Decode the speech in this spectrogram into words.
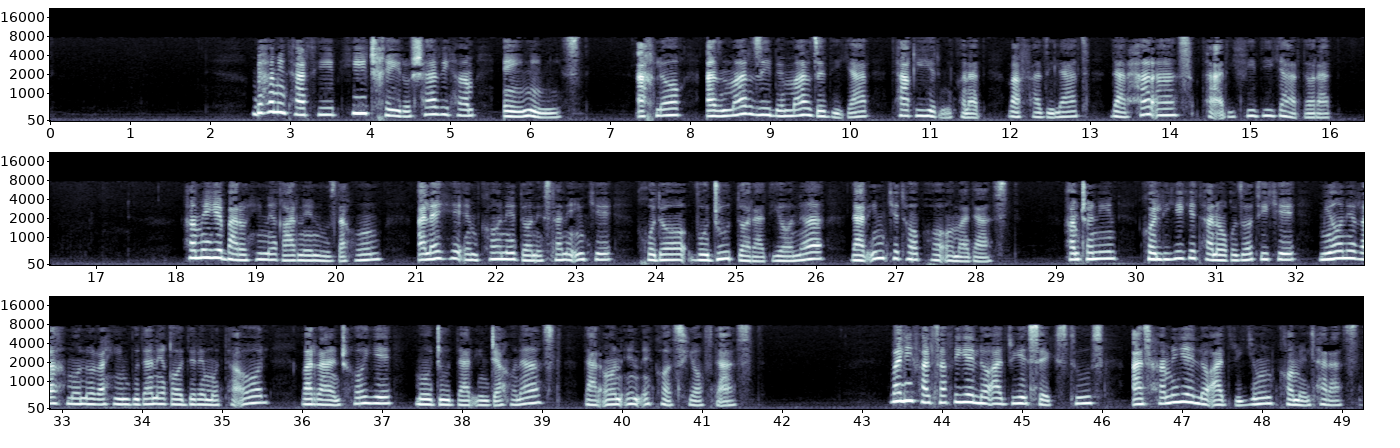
به همین ترتیب هیچ خیر و شری هم عینی نیست. اخلاق از مرزی به مرز دیگر تغییر می کند و فضیلت در هر عصر تعریفی دیگر دارد. همه براهین قرن نوزدهم علیه امکان دانستن اینکه خدا وجود دارد یا نه در این کتاب ها آمده است. همچنین کلیه تناقضاتی که میان رحمان و رحیم بودن قادر متعال و رنجهای موجود در این جهان است در آن انعکاس یافته است. ولی فلسفه لاادری سکستوس از همه لاادریون کاملتر است.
